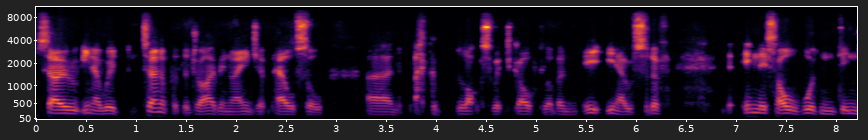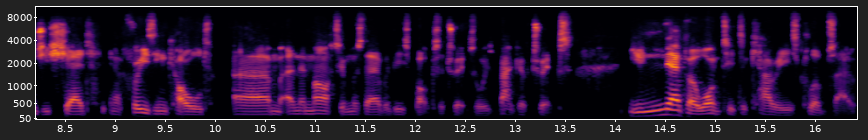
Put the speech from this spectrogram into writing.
So, you know, we'd turn up at the driving range at Pelsall, uh, back of Lock Switch Golf Club, and you know, sort of in this old wooden dingy shed, you know, freezing cold. Um, and then Martin was there with his box of tricks or his bag of tricks. You never wanted to carry his clubs out,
